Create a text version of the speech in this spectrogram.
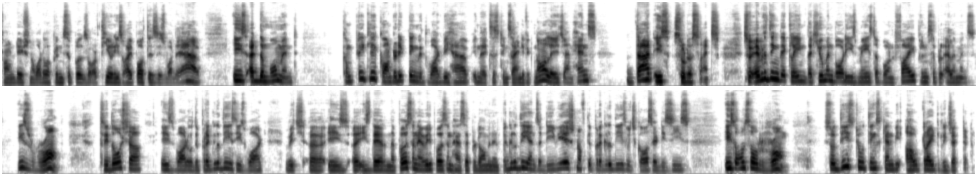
foundation or whatever principles or theories or hypotheses what they have is at the moment completely contradicting with what we have in the existing scientific knowledge and hence that is pseudoscience. So everything they claim that human body is based upon five principal elements is wrong. Tridosha is what or the prakriti is what which uh, is uh, is there in the person. Every person has a predominant prakriti and the deviation of the prakritis which cause a disease is also wrong. So these two things can be outright rejected.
